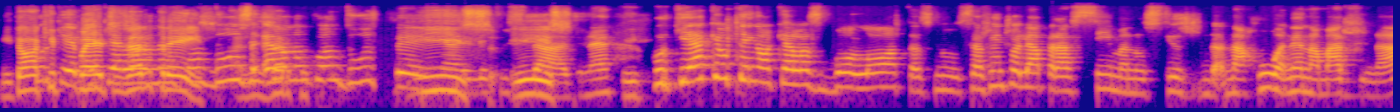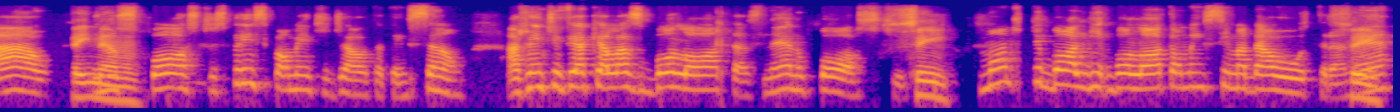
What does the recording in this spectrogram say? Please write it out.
Então aqui perto de 0,3. Ela não conduz bem isso, a eletricidade, isso, né? Isso. Por que é que eu tenho aquelas bolotas, no, se a gente olhar para cima nos fios na rua, né, na marginal, Tem e nos postes, principalmente de alta tensão, a gente vê aquelas bolotas, né, no poste. Sim. Um monte de bolota uma em cima da outra, Sim. né?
